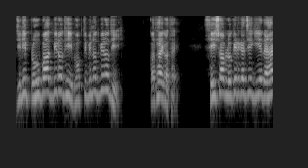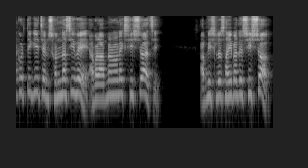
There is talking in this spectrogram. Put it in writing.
যিনি প্রভুপাদ বিরোধী, ভক্তিবিনোদ বিরোধী, কথায় কথায়, সেই সব লোকের কাছে গিয়ে দেখা করতে গিয়েছেন সন্ন্যাসী হয়ে, আবার আপনার অনেক শিষ্য আছে। আপনি শ্লো স্বামীপাদের শিষ্য?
